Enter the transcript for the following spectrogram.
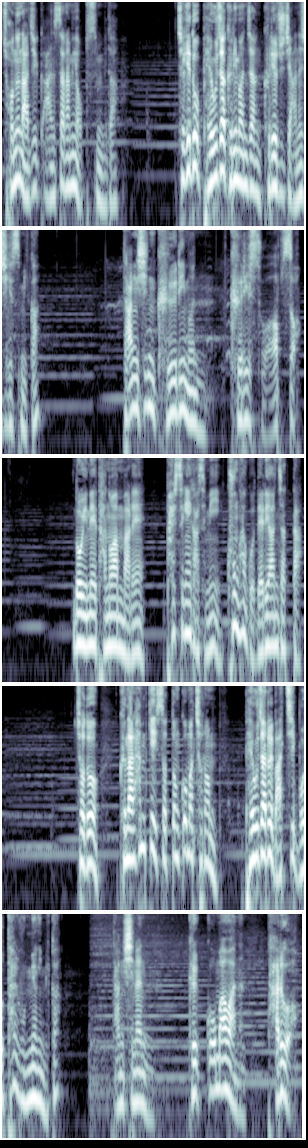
저는 아직 안 사람이 없습니다. 제게도 배우자 그림 한 장 그려주지 않으시겠습니까? 당신 그림은 그릴 수 없어. 노인의 단호한 말에 팔생의 가슴이 쿵 하고 내려앉았다. 저도 그날 함께 있었던 꼬마처럼 배우자를 맞지 못할 운명입니까? 당신은 그 꼬마와는 다르오.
